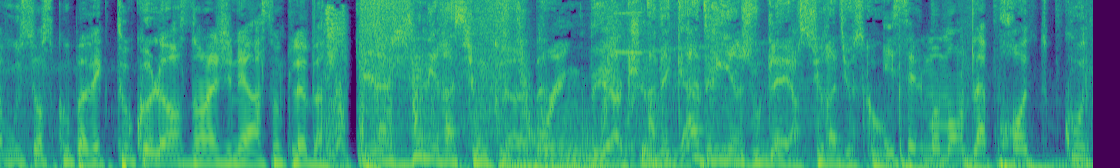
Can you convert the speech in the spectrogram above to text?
à vous sur Scoop avec Two Colors dans la Génération Club. La Génération Club. Avec Adrien Jougler sur Radio Scoop. Et c'est le moment de la prod coup de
